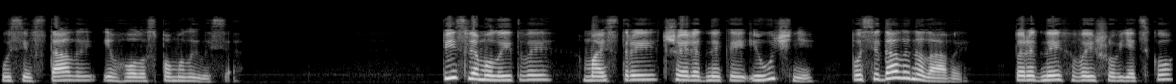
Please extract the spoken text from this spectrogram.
Усі встали і вголос помолилися. Після молитви майстри, челядники і учні посідали на лави. Перед них вийшов Яцько,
